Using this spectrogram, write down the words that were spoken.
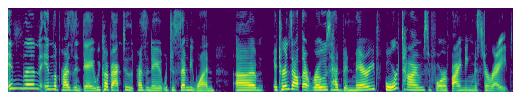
and then in the present day, we cut back to the present day, which is 71. Um, it turns out that Rose had been married four times before finding Mr. Wright.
